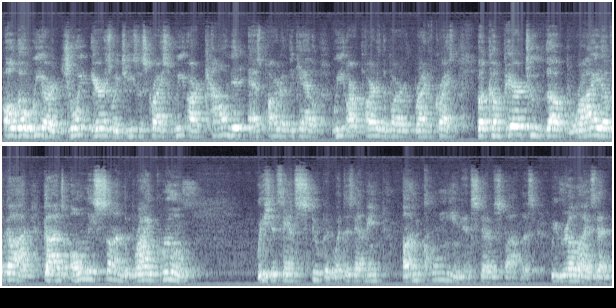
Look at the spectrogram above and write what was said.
Although we are joint heirs with Jesus Christ, we are counted as part of the cattle. We are part of the bride of Christ. But compared to the bride of God, God's only son, the bridegroom, we should stand stupid. What does that mean? Unclean instead of spotless. We realize that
